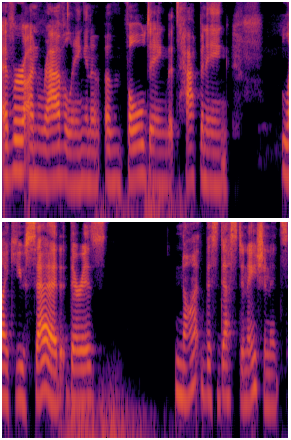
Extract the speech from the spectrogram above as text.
ever unraveling and uh, unfolding that's happening. Like you said, there is not this destination. It's,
